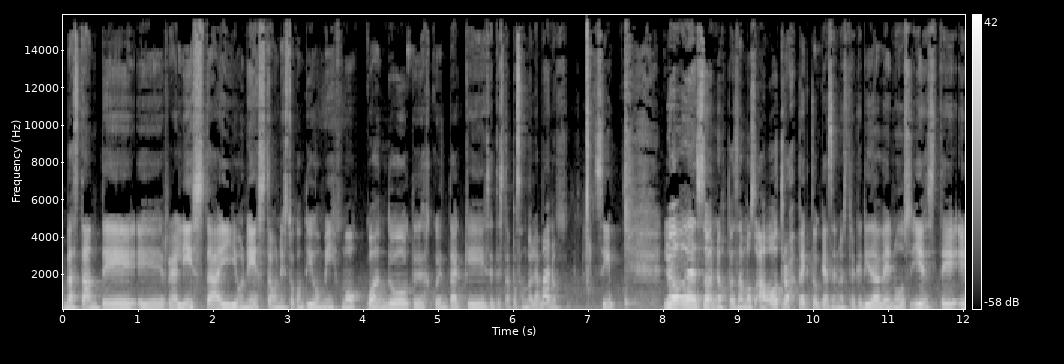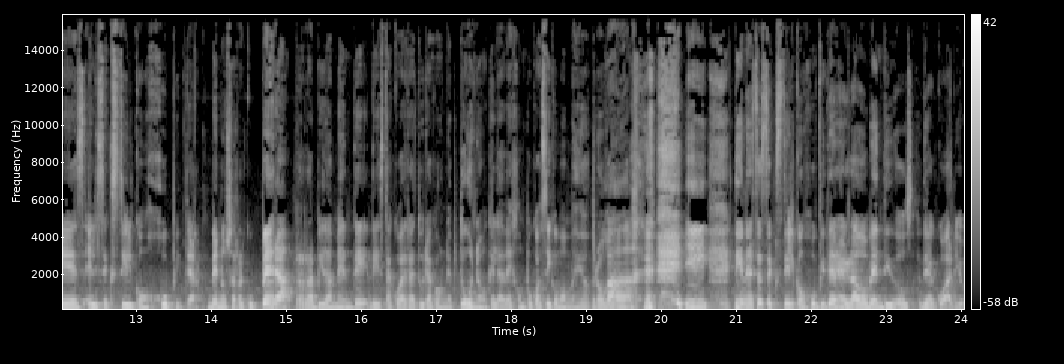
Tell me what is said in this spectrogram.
bastante eh, realista y honesta, honesto contigo mismo cuando te des cuenta que se te está pasando la mano, ¿sí? Luego de eso nos pasamos a otro aspecto que hace nuestra querida Venus y este es el sextil con Júpiter. Venus se recupera rápidamente de esta cuadratura con Neptuno, que la deja un poco así como medio drogada, y tiene este sextil con Júpiter en el grado 22 de Acuario.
